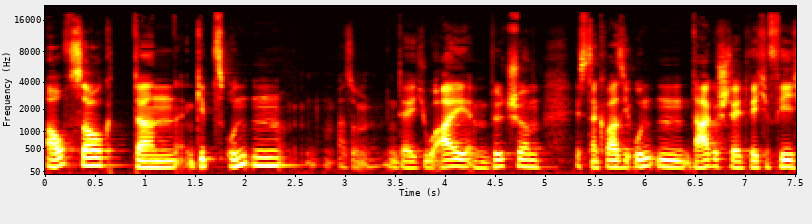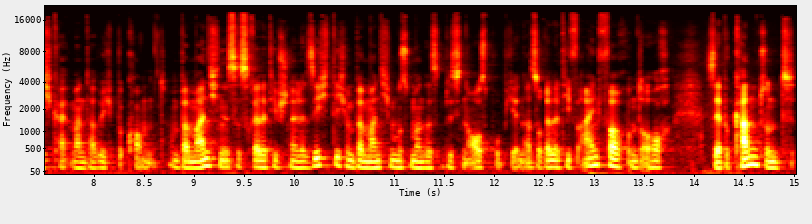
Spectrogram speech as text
aufsaugt, dann gibt es unten, also in der UI im Bildschirm, ist dann quasi unten dargestellt, welche Fähigkeit man dadurch bekommt. Und bei manchen ist es relativ schnell ersichtlich und bei manchen muss man das ein bisschen ausprobieren. Also relativ einfach und auch sehr bekannt. Und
